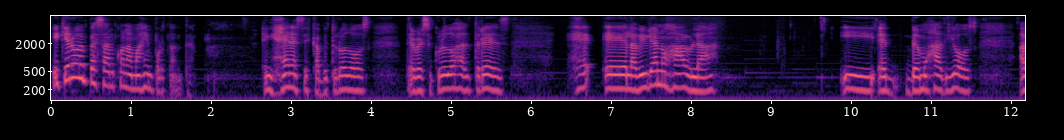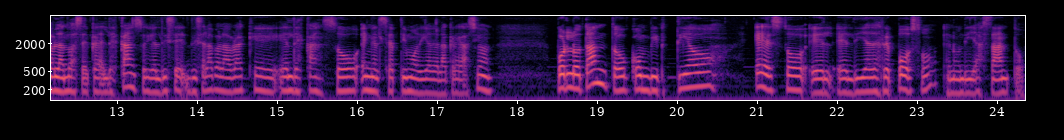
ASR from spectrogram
Y quiero empezar con la más importante. en Génesis capítulo 2, del versículo 2 al 3, eh, la Biblia nos habla y eh, vemos a Dios hablando acerca del descanso y él dice, dice la palabra que él descansó en el séptimo día de la creación. Por lo tanto, convirtió esto, el, el día de reposo, en un día santo,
